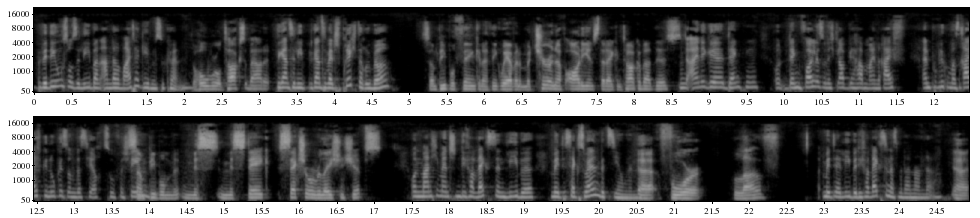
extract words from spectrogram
bedingungslose Liebe an andere weitergeben zu können. The whole world talks about it. Die ganze, die ganze Welt spricht darüber Some people think, and I think we have a mature enough audience that I can talk about this. und einige denken und denken Folgendes und ich glaube, wir haben ein reif, ein Publikum, was reif genug ist, um das hier auch zu Some verstehen. people m- mis- mistake sexual relationships Und manche Menschen, die verwechseln Liebe mit sexuellen Beziehungen, uh, for love. Mit der Liebe, die verwechseln das miteinander. Uh,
